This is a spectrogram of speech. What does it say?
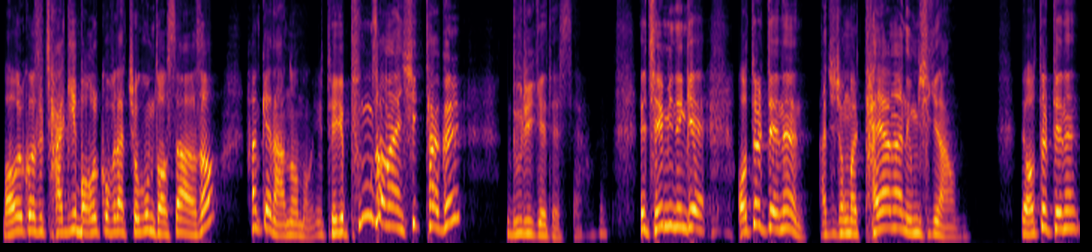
먹을 것을 자기 먹을 것보다 조금 더 쌓아서 함께 나눠 먹는 되게 풍성한 식탁을 누리게 됐어요. 재미있는 게 어떨 때는 아주 정말 다양한 음식이 나옵니다. 어떨 때는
